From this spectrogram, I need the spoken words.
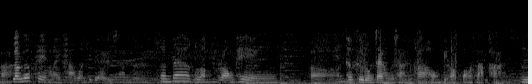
ค่ะเราเลือกเพลงอะไรคะวันที่ไปออดิชั่นตอนแรกร้องร้องเพลงเอ่อเธอคือดวงใจของฉันค่ะของพี่ออฟปองศักดิ์ค่ะ อื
